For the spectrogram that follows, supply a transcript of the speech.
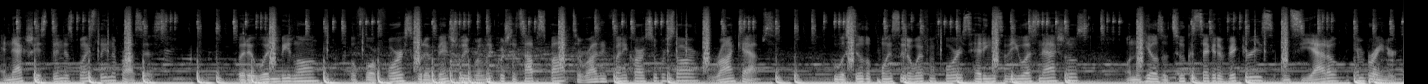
and actually extend his points lead in the process. But it wouldn't be long before Force would eventually relinquish the top spot to rising funny car superstar Ron Capps, who was still the points lead away from Force heading into the U.S. Nationals on the heels of two consecutive victories in Seattle and Brainerd.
